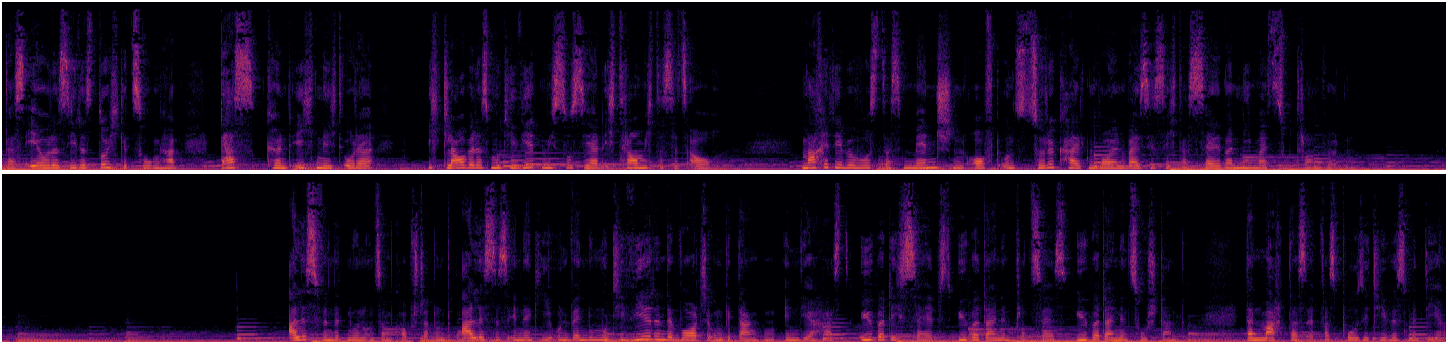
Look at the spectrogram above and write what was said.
dass er oder sie das durchgezogen hat, das könnte ich nicht oder ich glaube, das motiviert mich so sehr, ich traue mich das jetzt auch. Mache dir bewusst, dass Menschen oft uns zurückhalten wollen, weil sie sich das selber niemals zutrauen würden. Alles findet nur in unserem Kopf statt und alles ist Energie. Und wenn du motivierende Worte und Gedanken in dir hast, über dich selbst, über deinen Prozess, über deinen Zustand, dann macht das etwas Positives mit dir.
